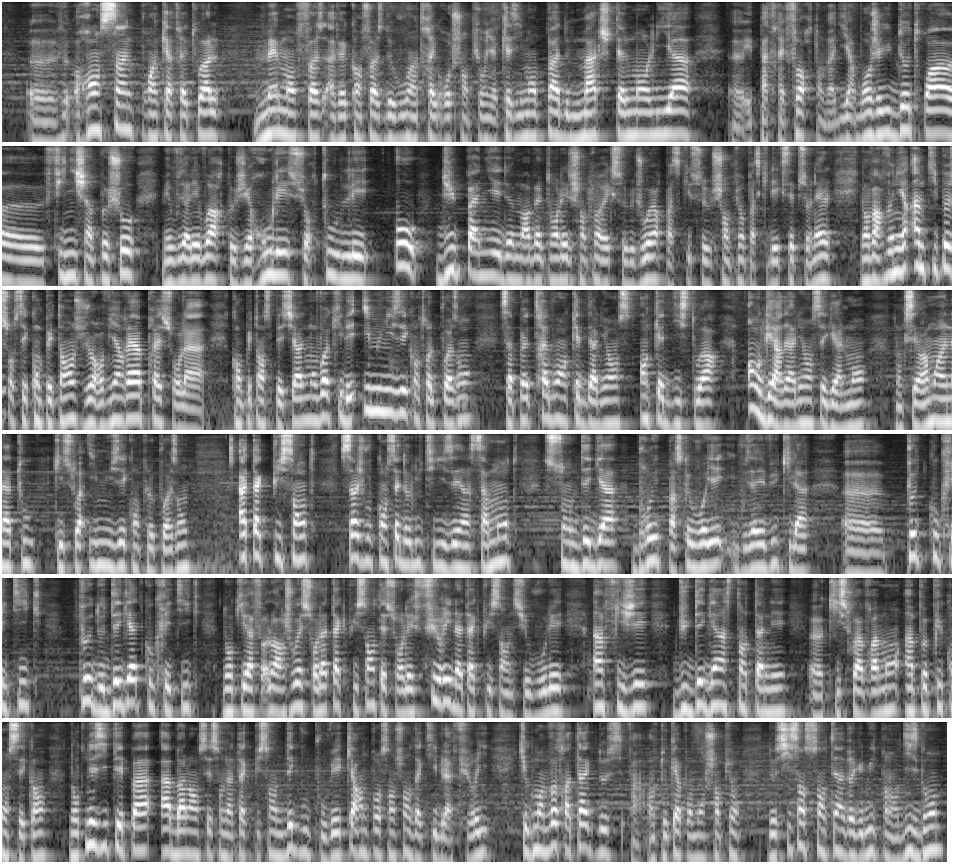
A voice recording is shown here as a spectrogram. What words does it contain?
rang 5 pour un 4 étoiles, même avec en face de vous un très gros champion. Il n'y a quasiment pas de match tellement l'IA euh, est pas très forte, on va dire. Bon, j'ai eu 2-3 euh, finishes un peu chauds, mais vous allez voir que j'ai roulé sur tous les hauts du panier de Marvel Tournée de champion avec ce joueur, parce ce champion, parce qu'il est exceptionnel. Et on va revenir un petit peu sur ses compétences. Je reviendrai après sur la compétence spéciale. Mais on voit qu'il est immunisé contre le poison. Ça peut être très bon en quête d'alliance, en quête d'histoire, en guerre d'alliance également. Donc c'est vraiment un atout qu'il soit immunisé contre le poison. Attaque puissante, ça je vous conseille de l'utiliser, hein. ça monte son dégât brut parce que vous voyez, vous avez vu qu'il a euh, peu de coups critiques, peu de dégâts de coups critiques, donc il va falloir jouer sur l'attaque puissante et sur les furies d'attaque puissante si vous voulez infliger du dégât instantané euh, qui soit vraiment un peu plus conséquent. Donc n'hésitez pas à balancer son attaque puissante dès que vous pouvez, 40% de chance d'activer la furie qui augmente votre attaque de, enfin en tout cas pour mon champion, de 661,8 pendant 10 secondes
